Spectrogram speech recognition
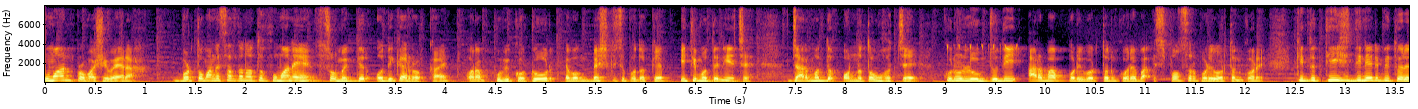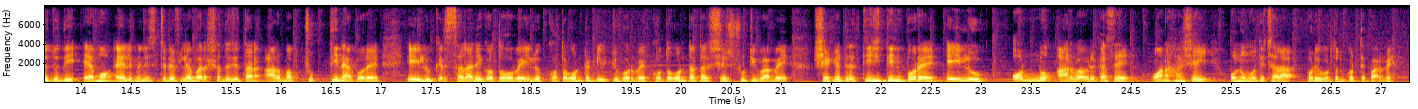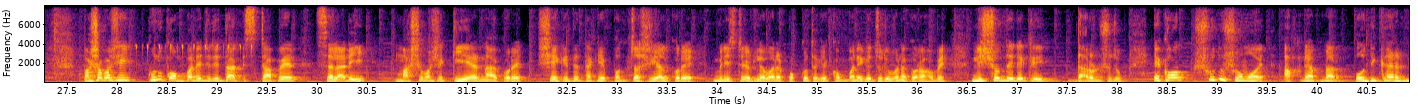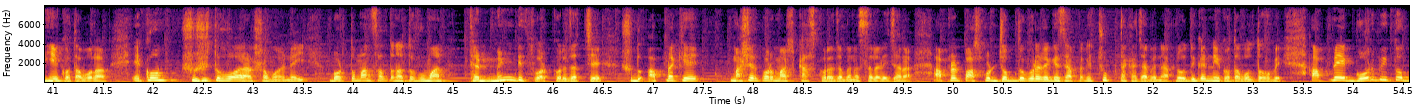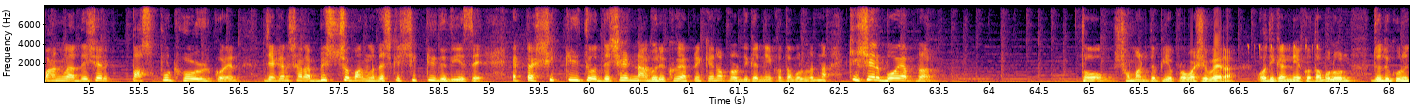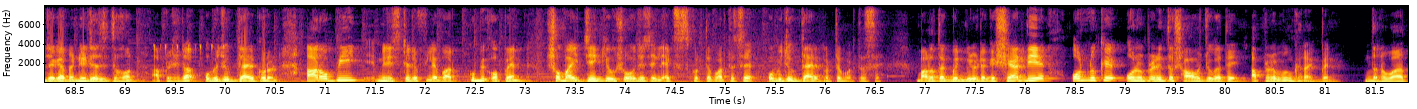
উমান প্রবাসী ভাইয়েরা বর্তমানে সালতানাত ফুমানে শ্রমিকদের অধিকার রক্ষায় ওরা খুবই কঠোর এবং বেশ কিছু পদক্ষেপ ইতিমধ্যে নিয়েছে। যার মধ্যে অন্যতম হচ্ছে, কোনো লোক যদি আরবাব পরিবর্তন করে বা স্পন্সর পরিবর্তন করে, কিন্তু তিরিশ দিনের ভিতরে যদি এমওএল মিনিস্ট্রি অফ লেবারের সাথে যদি তার আরবাব চুক্তি না করে, এই লোকের স্যালারি কত হবে, এই লোক কত ঘণ্টা ডিউটি করবে, কত ঘণ্টা তার সে ছুটি পাবে, সেক্ষেত্রে তিরিশ দিন পরে এই লোক অন্য আরবাবের কাছে অনাহাসেই অনুমতি ছাড়া পরিবর্তন করতে পারবে। পাশাপাশি কোনো কোম্পানি যদি তার স্টাফের স্যালারি মাসে মাসে ক্লিয়ার না করে, সেক্ষেত্রে তাকে পঞ্চাশ রিয়াল করে মিনিস্ট্রি অফ লেবারের পক্ষ থেকে কোম্পানিকে জরিমানা করা হবে। নিঃসন্দেহে এটা একটি দারুণ সুযোগ। এখন শুধু সময় আপনি আপনার অধিকার নিয়ে কথা বলার। এখন সুশিত হওয়ার আর সময় নেই। বর্তমান সালতানাত হুমান থ্রেমেন্ডিস ওয়ার্ক করে যাচ্ছে। শুধু আপনাকে মাসের পর মাস কাজ করা যাবে না স্যালারি ছাড়া। আপনার পাসপোর্ট জব্দ করে রেখেছে, আপনাকে চুপ থাকা যাবে না। আপনার অধিকার নিয়ে কথা বলতে হবে। আপনি গর্বিত বাংলাদেশের পাসপোর্ট হোল্ড করেন, যেখানে সারা বিশ্ব বাংলাদেশকে স্বীকৃতি দিয়েছে। একটা স্বীকৃত দেশের নাগরিক হয়ে আপনি কেন আপনার অধিকার নিয়ে কথা বলবেন না? কিসের বই আপনার? তো সম্মানিত প্রিয় প্রবাসী ভাইয়েরা, অধিকার নিয়ে কথা বলুন। যদি কোনো জায়গায় আপনি নির্যাতিত হন, আপনি সেটা অভিযোগ দায়ের করুন। আরবি মিনিস্ট্রি অফ লেবার খুবই ওপেন সবাই যে কেউ সহজে চাইলে অ্যাক্সেস করতে পারতেছে, অভিযোগ দায়ের করতে পারতেছে। ভালো থাকবেন, ভিডিওটাকে শেয়ার দিয়ে অন্যকে অনুপ্রাণিত সাহস যোগাতে আপনারা ভূমিকা রাখবেন। ধন্যবাদ।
